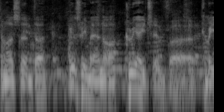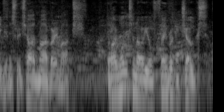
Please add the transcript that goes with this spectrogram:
And I said, uh, you three men are creative uh, comedians, which I admire very much. But I want to know your favourite jokes.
